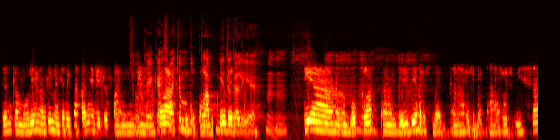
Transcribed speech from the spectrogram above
dan kemudian nanti menceritakannya di depan okay, kelas, kayak book club gitu kali ya. Iya, mm-hmm. book club. Uh, jadi dia harus baca, harus harus bisa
